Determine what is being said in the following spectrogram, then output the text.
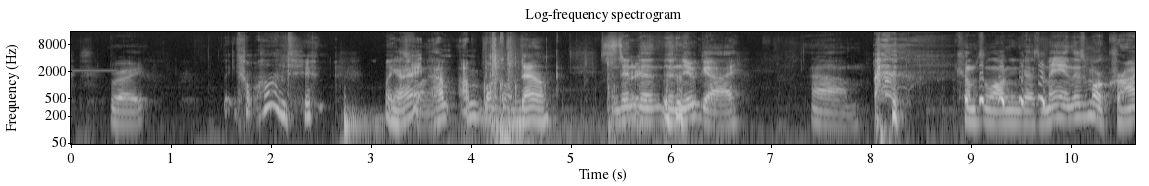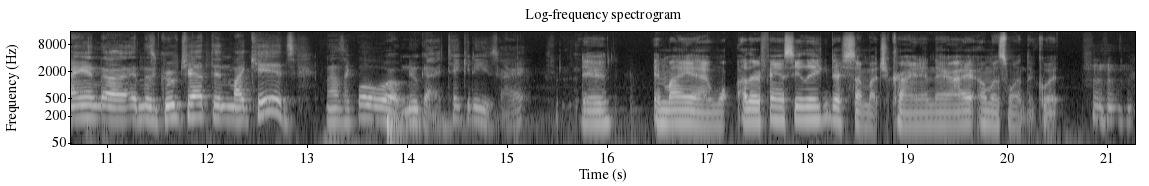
right. Like, come on, dude. Like, I. I'm, I'm buckled down. And then the, the new guy um, comes along and goes, "Man, there's more crying uh, in this group chat than my kids." And I was like, "Whoa, whoa, whoa, new guy, take it easy, all right?" dude. In my uh, other fantasy league, there's so much crying in there. I almost wanted to quit.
